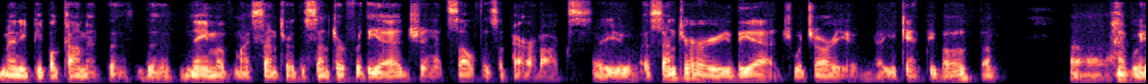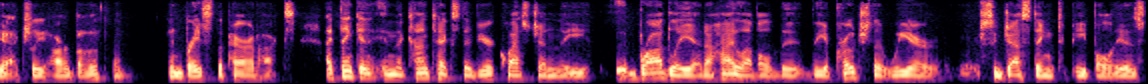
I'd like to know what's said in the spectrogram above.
many people comment the, the name of my center, the Center for the Edge, in itself is a paradox. Are you a center or are you the edge? Which are you? You can't be both. Um, uh, have we actually are both and embrace the paradox. I think in, in the context of your question, the broadly at a high level, the, the approach that we are suggesting to people is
